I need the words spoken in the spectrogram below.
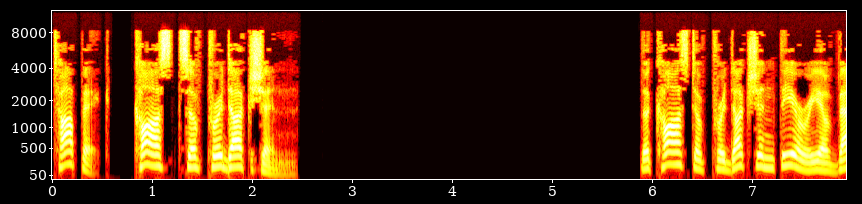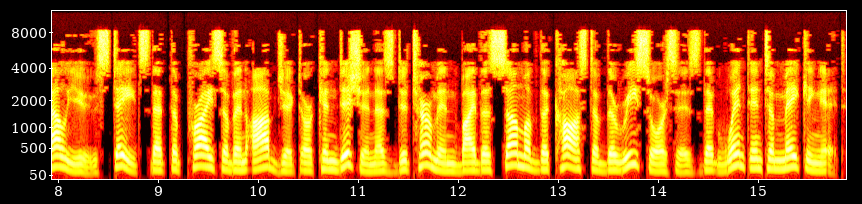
Topic: Costs of production. The cost of production theory of value states that the price of an object or condition is determined by the sum of the cost of the resources that went into making it.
